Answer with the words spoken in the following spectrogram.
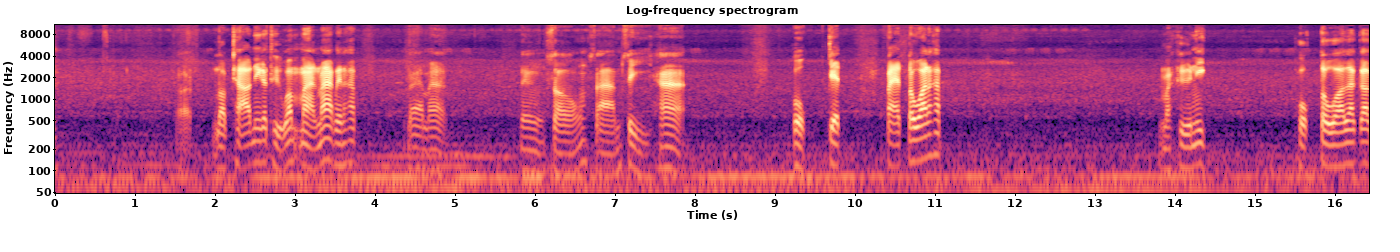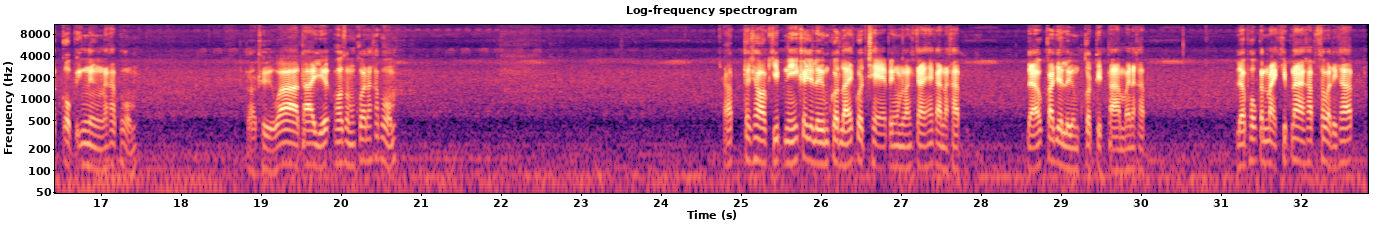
รอบเช้านี้ก็ถือว่าหมานมากเลยนะครับ ได้มาหนึ่งสองสามสี่ห้าหกเจ็ดแปดตัวนะครับ มาคืนอีกหกตัวแล้วก็กบอีกหนึ่งนะครับผม ก็ถือว่าได้เยอะพอสมควรนะครับผม ครับถ้าชอบคลิปนี้ก็อย่าลืมกดไลค์กดแชร์เป็นกำลังใจให้กันนะครับ แล้วก็อย่าลืมกดติดตามไว้นะครับ แล้วพบกันใหม่คลิปหน้าครับ สวัสดีครับ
